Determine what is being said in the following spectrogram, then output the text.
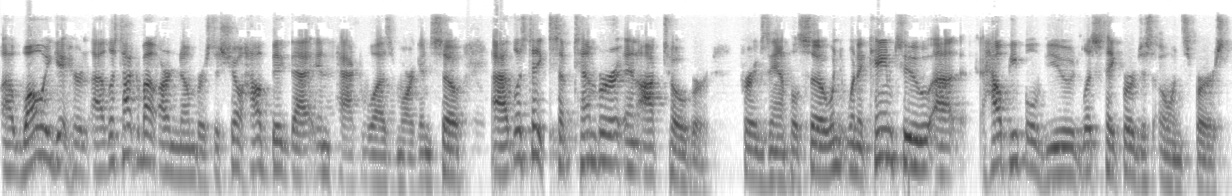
Uh, while we get here, uh, let's talk about our numbers to show how big that impact was, Morgan. So uh, let's take September and October. For example, so when, when it came to uh, how people viewed, let's take Burgess Owens first.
